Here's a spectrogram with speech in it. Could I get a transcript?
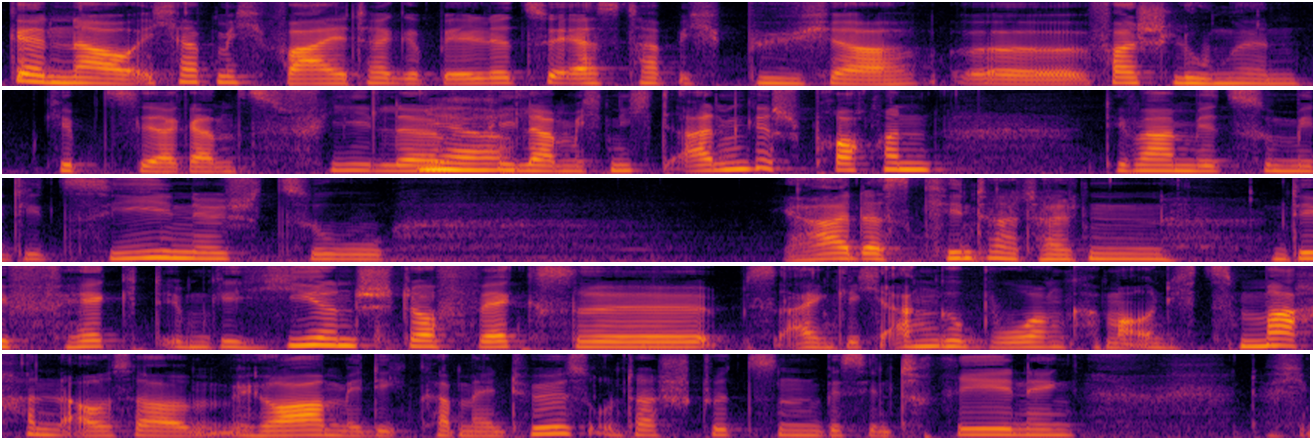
genau. Ich habe mich weitergebildet. Zuerst habe ich Bücher äh, verschlungen. Gibt es ja ganz viele. Ja. Viele haben mich nicht angesprochen. Die waren mir zu medizinisch, zu, ja, das Kind hat halt einen Defekt im Gehirnstoffwechsel, ist eigentlich angeboren, kann man auch nichts machen, außer ja, medikamentös unterstützen, ein bisschen Training. Ich,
